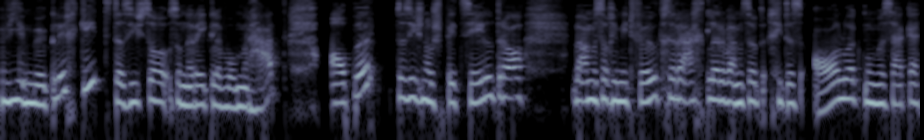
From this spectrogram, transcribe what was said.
wie möglich gibt. Das ist so, so eine Regel, die man hat. Aber das ist noch speziell dran, wenn man so ein mit Völkerrechtlern, wenn man so ein das anschaut, muss man sagen,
